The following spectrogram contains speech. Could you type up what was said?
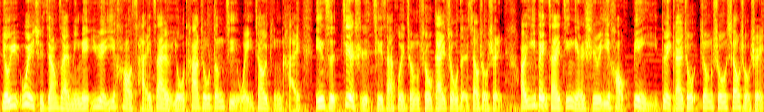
由于未许将在明年一月一号才在犹他州登记为交易平台，因此届时其才会征收该州的销售税。而 eBay 在今年十月一号便已对该州征收销售税。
